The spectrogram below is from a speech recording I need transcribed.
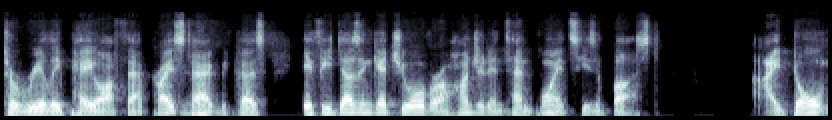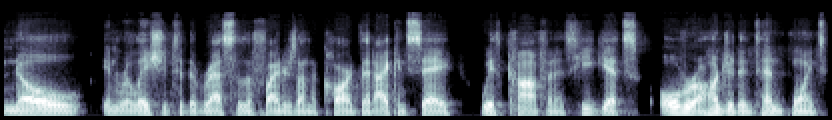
to really pay off that price tag. Yeah. Because if he doesn't get you over 110 points, he's a bust. I don't know in relation to the rest of the fighters on the card that I can say with confidence he gets over 110 points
